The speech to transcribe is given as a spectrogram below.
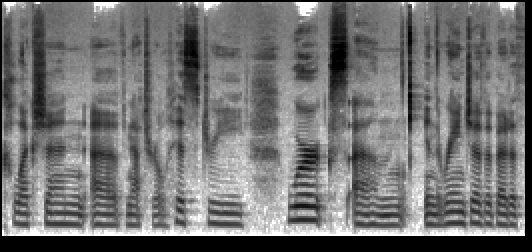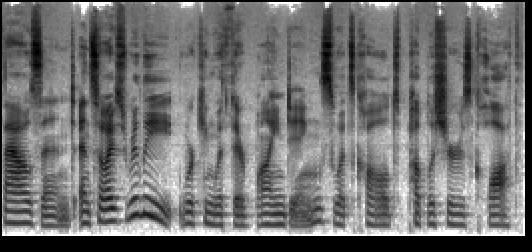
collection of natural history works um, in the range of about a thousand. And so I was really working with their bindings, what's called publisher's cloth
